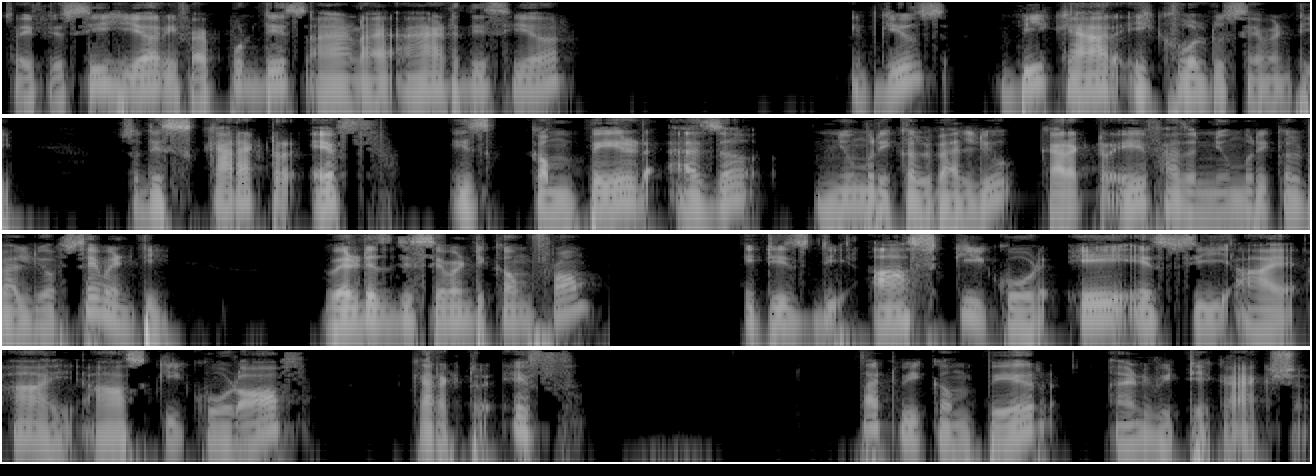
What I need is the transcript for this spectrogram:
So if you see here, if I put this and I add this here, it gives bchar equal to 70. So this character f is compared as a numerical value. Character f has a numerical value of 70. Where does this 70 come from? it is the ASCII code ASCII ASCII code of character F that we compare and we take action.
